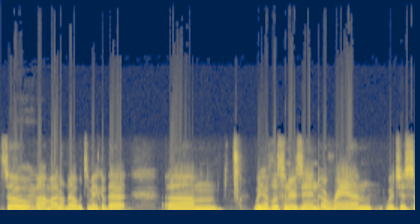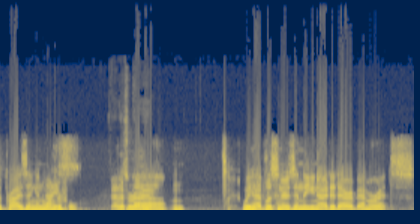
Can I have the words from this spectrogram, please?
So Hmm. um, I don't know what to make of that. Um, we have listeners in Iran, which is surprising and Nice. wonderful. That is right. Um, we have listeners in the United Arab Emirates.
